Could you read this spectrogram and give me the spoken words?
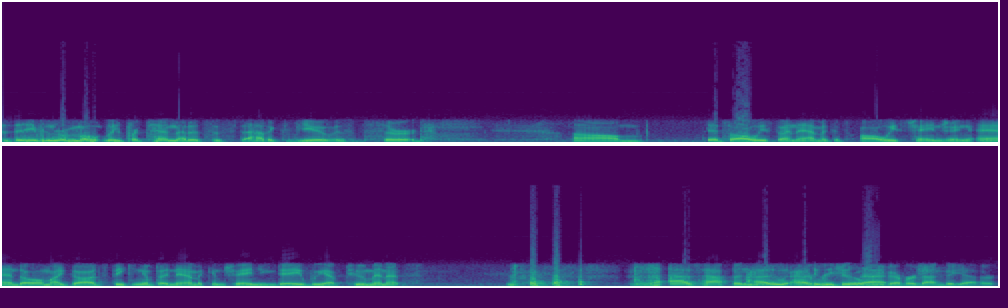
even remotely pretend that it's a static view is absurd. Um, it's always dynamic. It's always changing. And oh my God, speaking of dynamic and changing, Dave, we have two minutes. As happens How do- how do every we do show that? we've ever done together.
